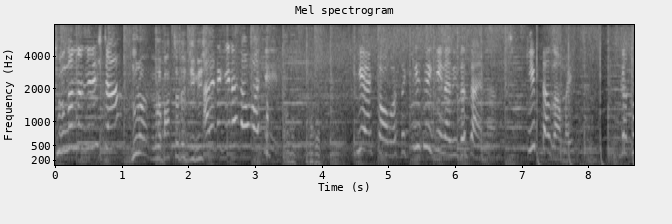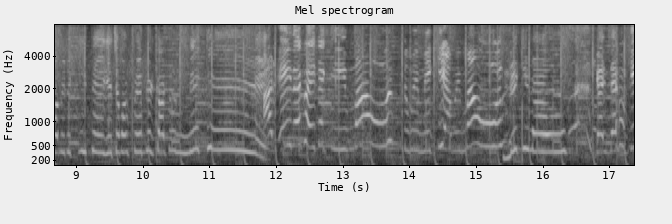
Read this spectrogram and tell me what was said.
সুন্দর না জিনিসটা? দূরা এগুলো বাচ্চাদের জিনিস। আর এটা কিনা দাও কি একটা অবস্থা কিছুই কিনা দিতে চায় না। কিপটা জামাই দেখো আমি এটা কি পেয়ে গেছি আমার ফেভারিট কার্টুন মিকি আর এই দেখো এটা কি? মাউস তুমি মিকি আমি মাউস মিকি মাউস গাইস দেখো কি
